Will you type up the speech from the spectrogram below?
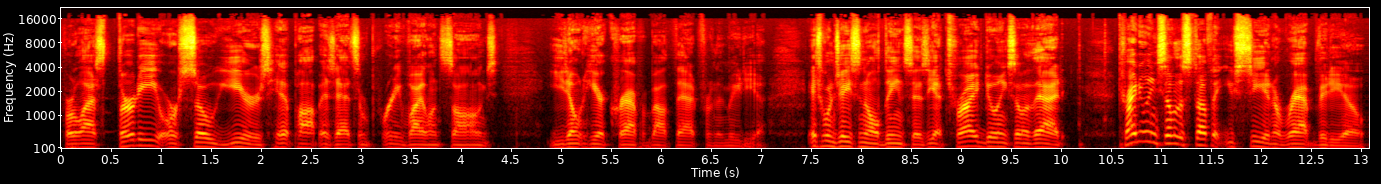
for the last 30 or so years, hip hop has had some pretty violent songs you don't hear crap about that from the media. It's when Jason Aldean says, "Yeah, try doing some of that. Try doing some of the stuff that you see in a rap video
